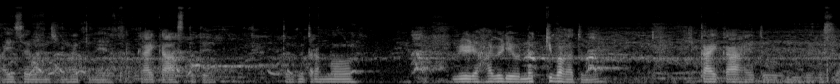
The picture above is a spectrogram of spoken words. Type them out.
आईसाहेबांचं महात्म्य काय काय असतं ते. तर मित्रांनो व्हिडिओ हा व्हिडिओ नक्की बघा तुम्ही. काय काय आहे तो म्हणजे कसं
